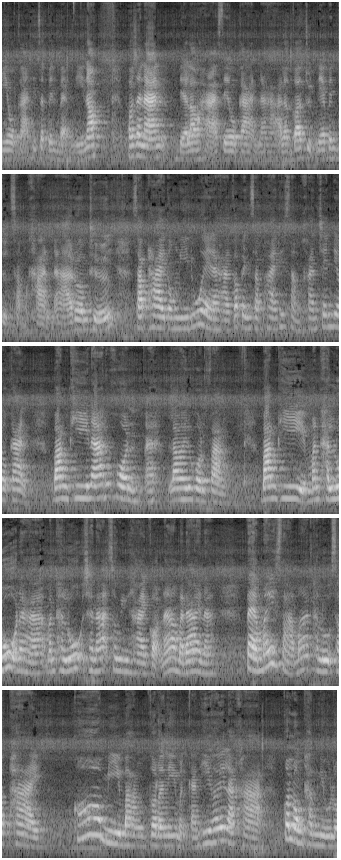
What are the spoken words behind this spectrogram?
มีโอกาสที่จะเป็นแบบนี้เนาะ เพราะฉะนั้นเดี๋ยวเราหาเซลล์กันนะคะ แล้วก็จุดนี้เป็นจุดสำคัญนะคะ รวมถึงซัพพลายตรงนี้ด้วยนะคะ ก็เป็นซัพพลายที่สำคัญเช่นเดียวกัน บางทีนะทุกคนอะเล่าให้ทุกคนฟัง บางทีมันทะลุนะคะ มันทะลุชนะสวิงไฮก่อนหน้ามาได้นะ แต่ไม่สามารถทะลุซัพพลายก็มีบางกรณีเหมือนกันที่เฮ้ยราคา ก็ลงทำนิวโล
